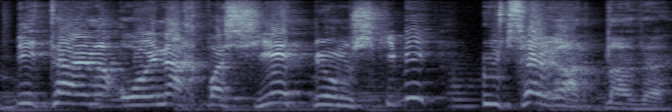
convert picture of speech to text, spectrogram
Bir tane oynak başı yetmiyormuş gibi üçe katladı.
